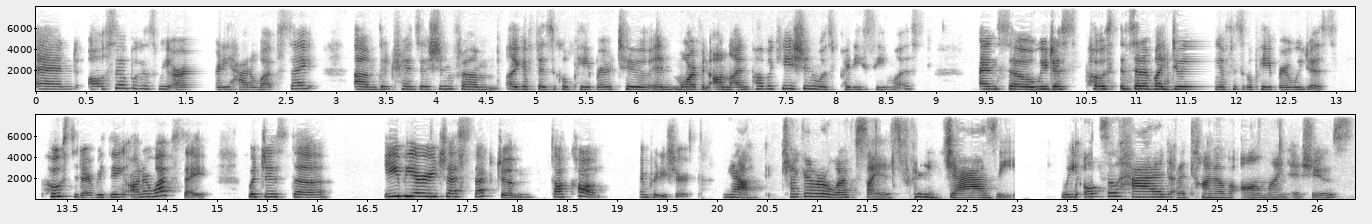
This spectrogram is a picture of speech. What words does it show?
And also because we already had a website, um, the transition from like a physical paper to in more of an online publication was pretty seamless and so we just post instead of like doing a physical paper we just posted everything on our website which is the abrhsspectrum.com i'm pretty sure. Yeah check out our website. It's pretty jazzy. We also had a ton of online issues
